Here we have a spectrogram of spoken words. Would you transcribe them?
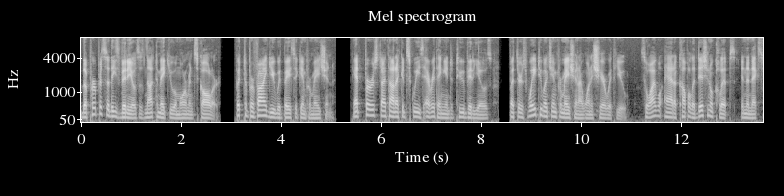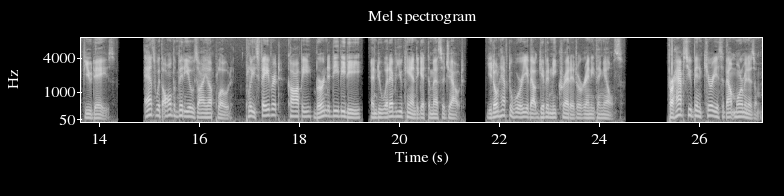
The purpose of these videos is not to make you a Mormon scholar, but to provide you with basic information. At first, I thought I could squeeze everything into two videos, but there's way too much information I want to share with you, so I will add a couple additional clips in the next few days. As with all the videos I upload, please favorite, copy, burn the DVD, and do whatever you can to get the message out. You don't have to worry about giving me credit or anything else. Perhaps you've been curious about Mormonism.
